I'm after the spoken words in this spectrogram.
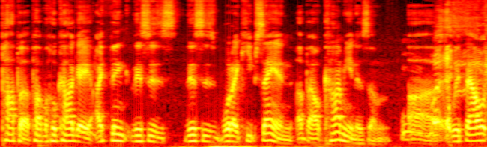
Papa, Papa Hokage, I think this is this is what I keep saying about communism. Uh, without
